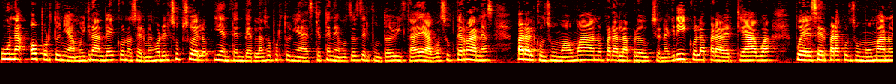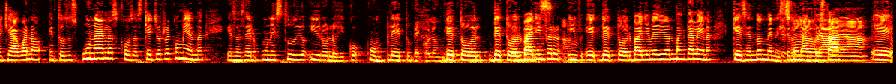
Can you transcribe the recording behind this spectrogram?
una oportunidad muy grande de conocer mejor el subsuelo y entender las oportunidades que tenemos desde el punto de vista de aguas subterráneas para el consumo humano, para la producción agrícola, para ver qué agua puede ser para consumo humano y qué agua no. Entonces, una de las cosas que ellos recomiendan es hacer un estudio hidrológico completo De Colombia. de todo el, de todo el valle infer- Ah. inf- eh, de todo el valle medio del Magdalena, que es en donde en Que este momento está eh,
